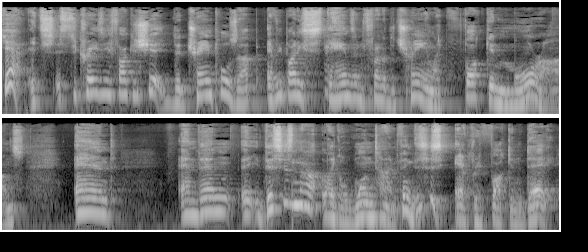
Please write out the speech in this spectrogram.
yeah, it's it's the craziest fucking shit. The train pulls up, everybody stands in front of the train like fucking morons, and and then eh, this is not like a one time thing. This is every fucking day.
